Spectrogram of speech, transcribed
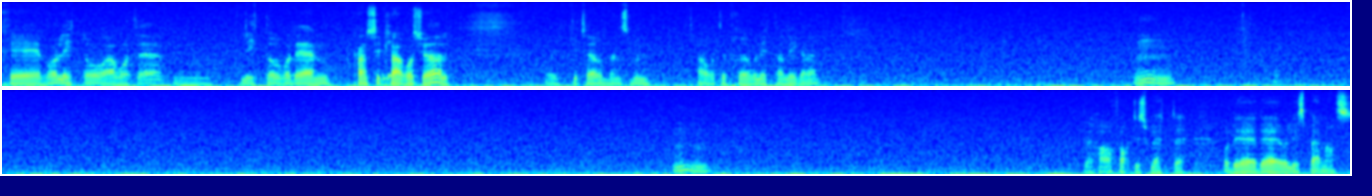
krever litt og av og til mm, litt over det en kanskje klarer sjøl. Og ikke tør, men som en av og til prøver litt allikevel. Mm. Mm. Det har faktisk blitt det, og det, det er jo litt spennende.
